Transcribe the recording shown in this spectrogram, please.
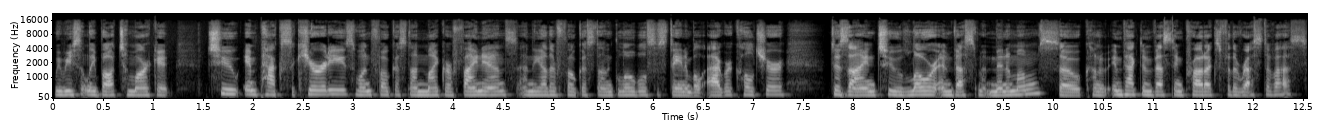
We recently bought to market two impact securities, one focused on microfinance and the other focused on global sustainable agriculture, designed to lower investment minimums, so kind of impact investing products for the rest of us.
